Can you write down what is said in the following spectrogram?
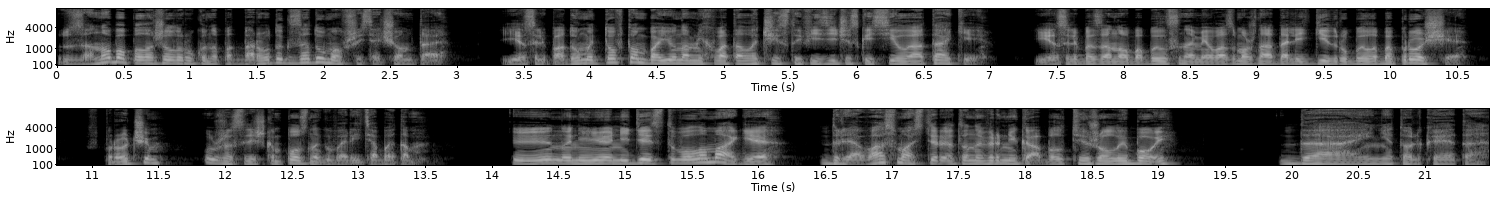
Заноба положил руку на подбородок, задумавшись о чем-то. Если подумать, то в том бою нам не хватало чистой физической силы атаки. Если бы Заноба был с нами, возможно, одолеть Гидру было бы проще. Впрочем, уже слишком поздно говорить об этом. И на нее не действовала магия. Для вас, мастер, это наверняка был тяжелый бой. Да, и не только это.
